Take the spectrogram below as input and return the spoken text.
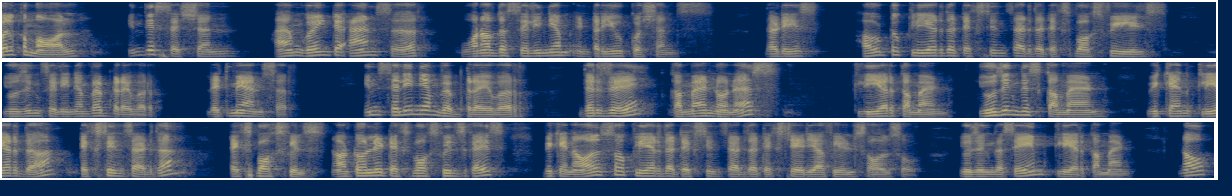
Welcome all. In this session, I am going to answer one of the Selenium interview questions. That is, how to clear the text inside the text box fields using Selenium WebDriver. Let me answer. In Selenium WebDriver, there is a command known as clear command. Using this command, we can clear the text inside the text box fields. Not only text box fields, guys, we can also clear the text inside the text area fields also using the same clear command. Now,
